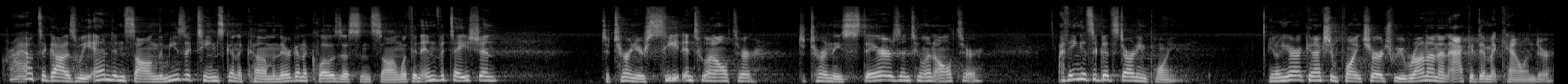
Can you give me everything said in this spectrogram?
Cry out to God as we end in song. The music team's going to come and they're going to close us in song with an invitation to turn your seat into an altar, to turn these stairs into an altar. I think it's a good starting point. You know, here at Connection Point Church, we run on an academic calendar.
